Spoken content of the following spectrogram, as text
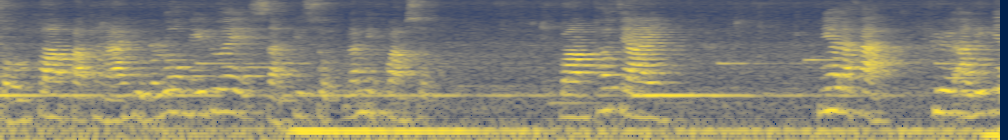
สมความปรารถนาอยู่บนโลกนี้ด้วยสันติสุขและมีความสุข ความเข้าใจ เนี่ยแหละค่ะ คืออริย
